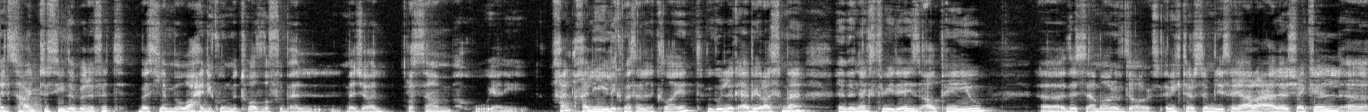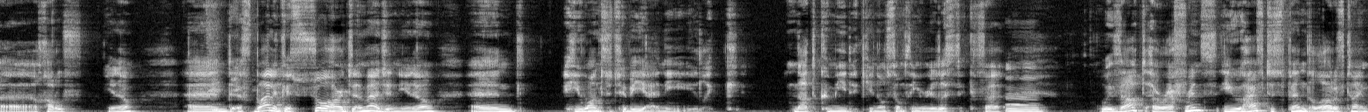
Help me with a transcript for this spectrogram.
it's hard to see the benefit بس لما واحد يكون متوظف في بهالمجال رسام او يعني خل خلي لك مثلا كلاينت بيقول لك ابي رسمه in the next three days I'll pay you uh, this amount of dollars ابيك ترسم لي سياره على شكل uh, خروف you know and في بالك it's so hard to imagine you know and he wants it to be يعني like not comedic you know something realistic ف without a reference you have to spend a lot of time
